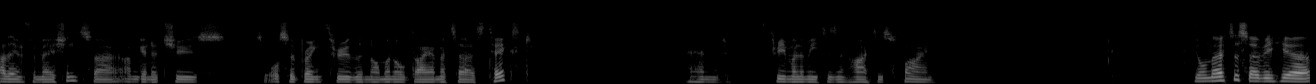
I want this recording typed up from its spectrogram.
other information, so I'm going to choose to also bring through the nominal diameter as text and 3 millimeters in height is fine. You'll notice over here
